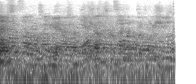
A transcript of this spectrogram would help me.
vocês.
